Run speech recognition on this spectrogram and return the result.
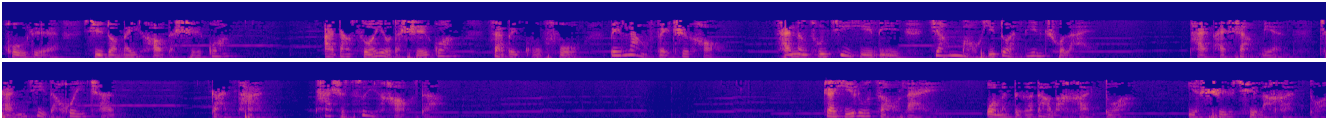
忽略许多美好的时光。而当所有的时光在被辜负、被浪费之后，才能从记忆里将某一段拎出来，拍拍上面沉寂的灰尘，感叹它是最好的。这一路走来。”我们得到了很多，也失去了很多。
